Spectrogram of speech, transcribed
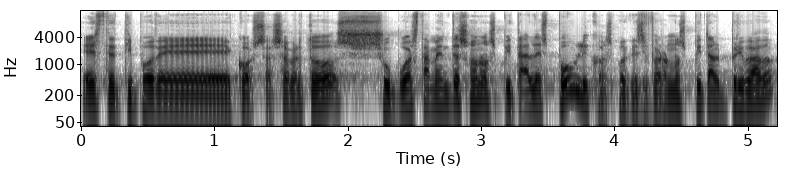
este tipo de cosas. Sobre todo, supuestamente son hospitales públicos, porque si fuera un hospital privado,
